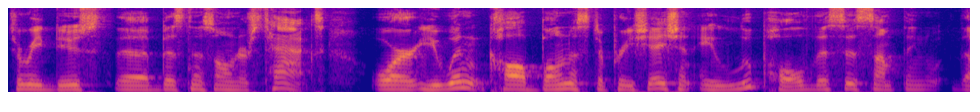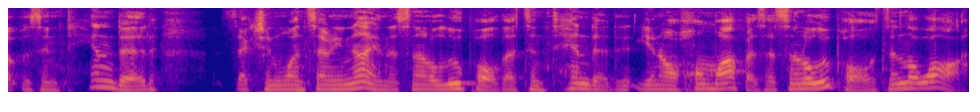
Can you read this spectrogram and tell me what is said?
to reduce the business owner's tax. Or you wouldn't call bonus depreciation a loophole. This is something that was intended. Section 179, that's not a loophole. That's intended. You know, home office, that's not a loophole. It's in the law.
